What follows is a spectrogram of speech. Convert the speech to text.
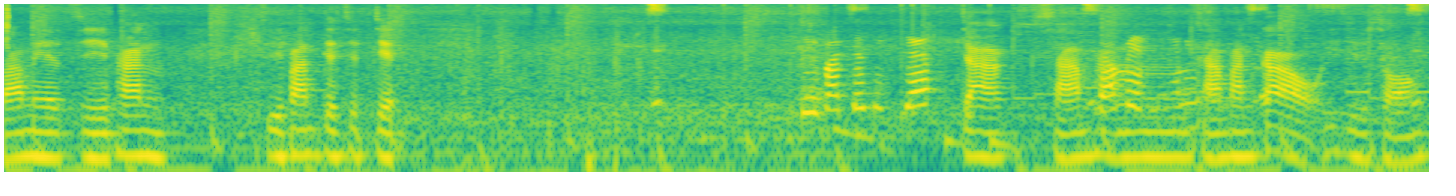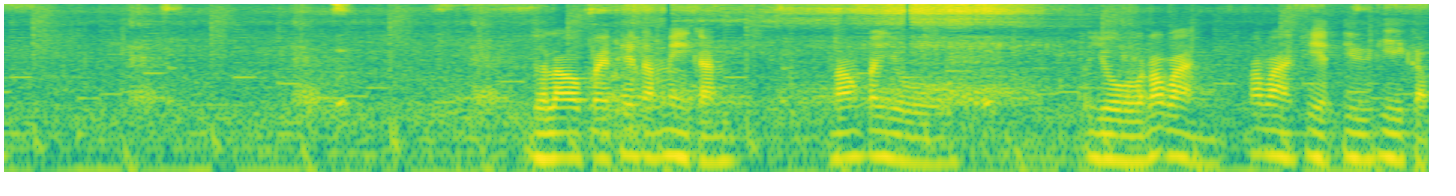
ดาเมจสี่พันสี่พันเจ็ดสิบเจ็ดสี่พันเจ็ดสิบเจ็ดจากสามพัน Damage สามพันเก้ายี่สิบสองเดี๋ยวเราไปเทสดัมมี่กัน น้องไปอยู่ ไปอยู่ระหว่างระหว่างเขต PVP กับ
